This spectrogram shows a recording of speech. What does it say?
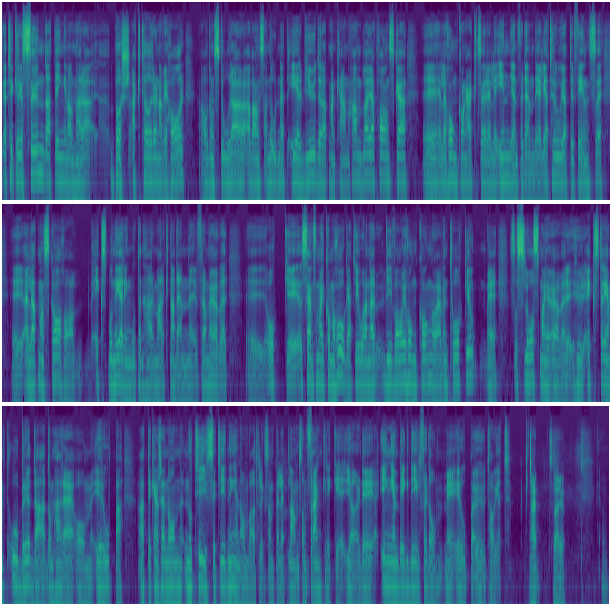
Jag tycker det är synd att ingen av de här börsaktörerna vi har av de stora Avanza Nordnet erbjuder att man kan handla japanska eh, eller Hongkong-aktier eller Indien för den del. Jag tror ju att det finns, eh, eller att man ska ha exponering mot den här marknaden eh, framöver. Eh, och eh, sen får man ju komma ihåg att Johan, när vi var i Hongkong och även Tokyo eh, så slås man ju över hur extremt obrydda de här är om Europa. Att det kanske är någon notis i tidningen om vad till exempel ett land som Frankrike gör. Det är ingen big deal för dem med Europa överhuvudtaget. Nej, så är det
